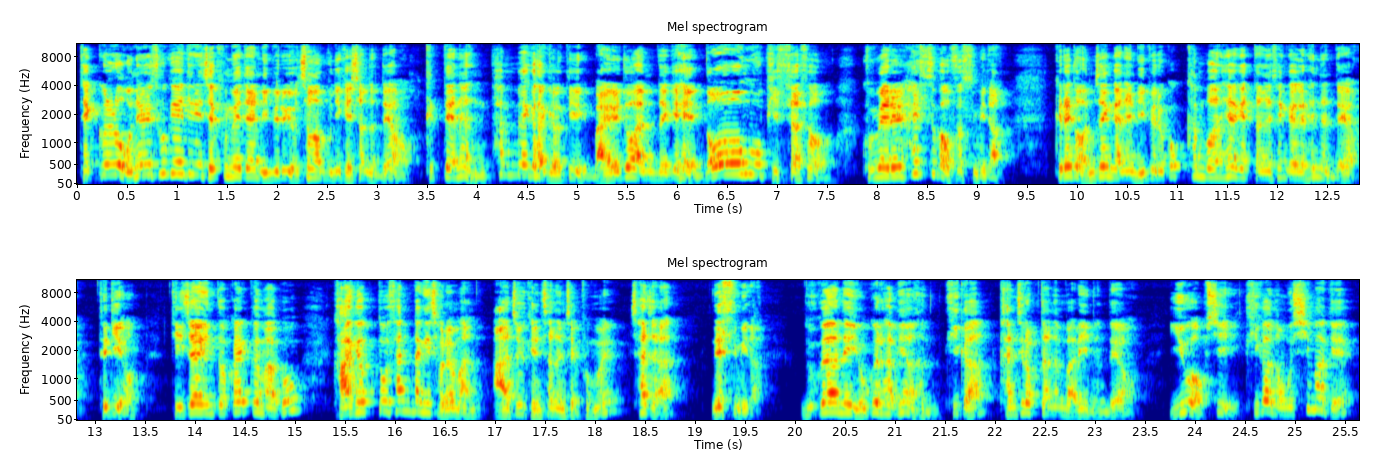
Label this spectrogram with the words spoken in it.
댓글로 오늘 소개해드릴 제품에 대한 리뷰를 요청한 분이 계셨는데요. 그때는 판매 가격이 말도 안 되게 너무 비싸서 구매를 할 수가 없었습니다. 그래도 언젠가는 리뷰를 꼭 한번 해야겠다는 생각을 했는데요. 드디어 디자인도 깔끔하고 가격도 상당히 저렴한 아주 괜찮은 제품을 찾아냈습니다. 누가 내 욕을 하면 귀가 간지럽다는 말이 있는데요. 이유 없이 귀가 너무 심하게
